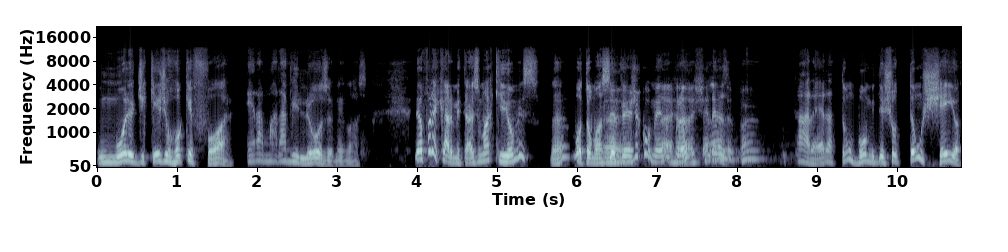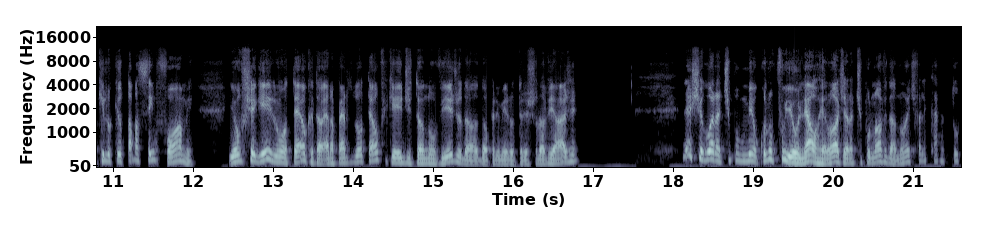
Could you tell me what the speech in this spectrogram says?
um molho de queijo roquefort. Era maravilhoso o negócio. Daí eu falei, cara, me traz uma Quilmes, né? Vou tomar uma é. cerveja, comer, é, beleza. Pá. Cara, era tão bom, me deixou tão cheio aquilo que eu tava sem fome. E eu cheguei no hotel, que era perto do hotel, fiquei editando um vídeo do, do primeiro trecho da viagem. Daí chegou, era tipo, meu, quando eu fui olhar o relógio, era tipo nove da noite, falei, cara, eu tô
